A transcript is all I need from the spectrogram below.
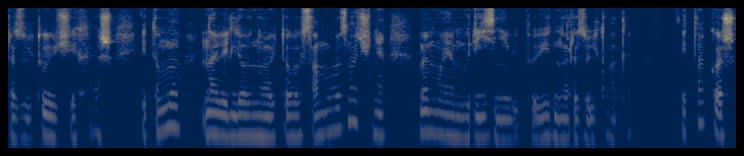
результуючий хеш. І тому навіть для одного і того самого значення ми маємо різні відповідно результати. І також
